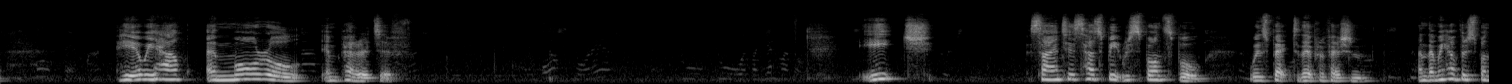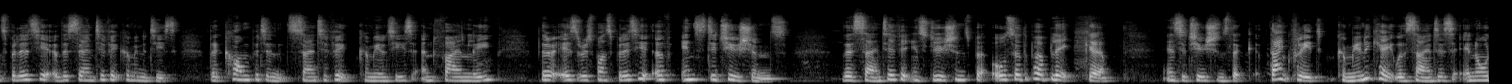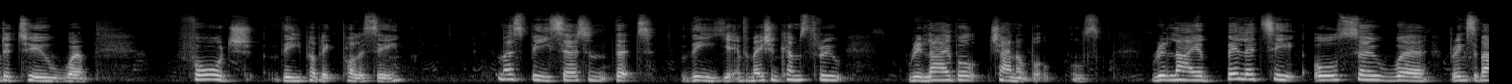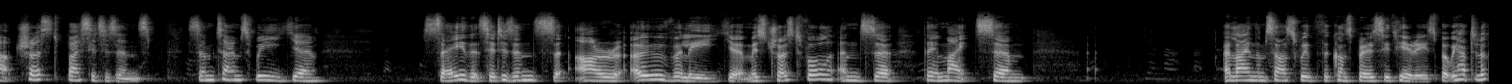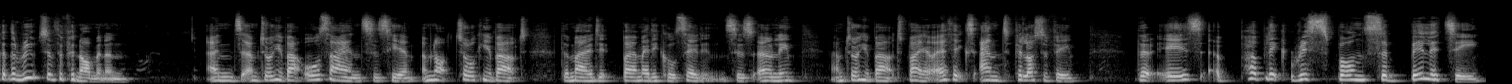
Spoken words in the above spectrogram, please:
here we have a moral imperative. Each scientist has to be responsible with respect to their profession. And then we have the responsibility of the scientific communities, the competent scientific communities, and finally, there is the responsibility of institutions, the scientific institutions, but also the public uh, institutions that thankfully communicate with scientists in order to uh, forge the public policy must be certain that the information comes through reliable channels. Reliability also uh, brings about trust by citizens. Sometimes we uh, say that citizens are overly uh, mistrustful and uh, they might um, align themselves with the conspiracy theories. But we have to look at the roots of the phenomenon. And I'm talking about all sciences here. I'm not talking about the biomedical sciences only. I'm talking about bioethics and philosophy. There is a public responsibility.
